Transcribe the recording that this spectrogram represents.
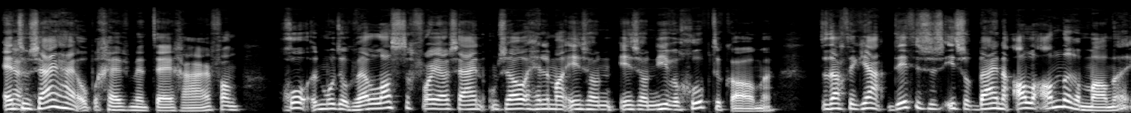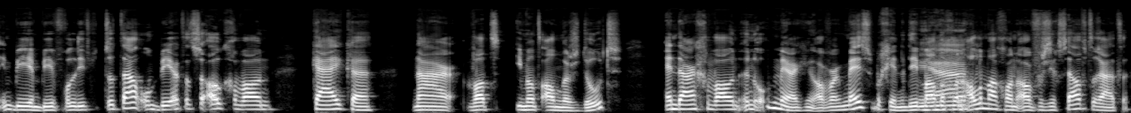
En Ja. toen zei hij op een gegeven moment tegen haar van... Goh, het moet ook wel lastig voor jou zijn om zo helemaal in zo'n, in zo'n nieuwe groep te komen. Toen dacht ik, ja, dit is dus iets wat bijna alle andere mannen in B&B voor Liefde totaal ontbeert. Dat ze ook gewoon kijken naar wat iemand anders doet. En daar gewoon een opmerking over. Meestal beginnen die mannen Ja. gewoon allemaal gewoon over zichzelf te raten.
